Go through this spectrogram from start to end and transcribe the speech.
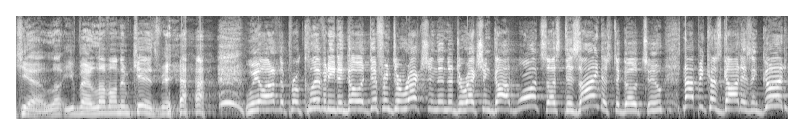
Yeah, you better love on them kids. we all have the proclivity to go a different direction than the direction God wants us, designed us to go to, not because God isn't good,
